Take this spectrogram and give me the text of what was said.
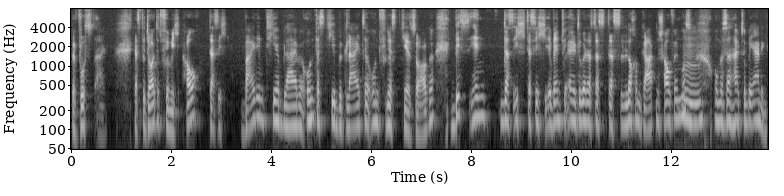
bewusst ein. Das bedeutet für mich auch, dass ich bei dem Tier bleibe und das Tier begleite und für das Tier sorge, bis hin, dass ich, dass ich eventuell sogar das, das, das Loch im Garten schaufeln muss, Mhm. um es dann halt zu beerdigen.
